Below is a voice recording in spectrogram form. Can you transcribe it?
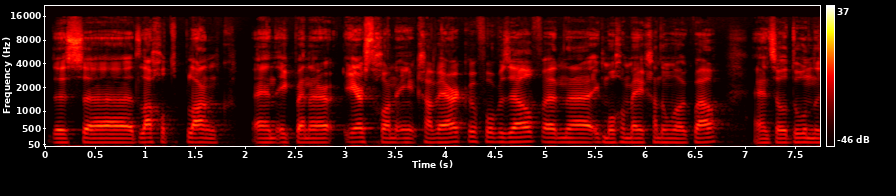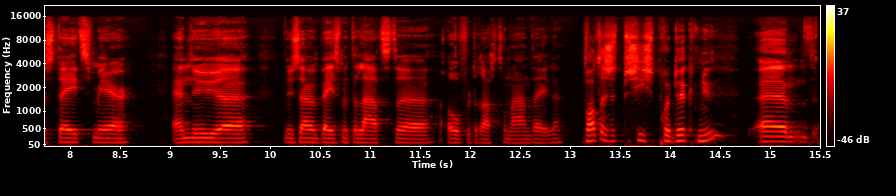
Dus het lag op de plank. En ik ben er eerst gewoon in gaan werken voor mezelf. En ik mocht ermee gaan doen wat ik wou. En zodoende steeds meer. En nu, eh, nu zijn we bezig met de laatste overdracht van aandelen. Wat is het precies product nu? Het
